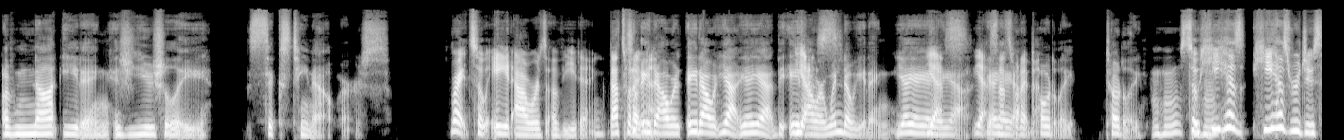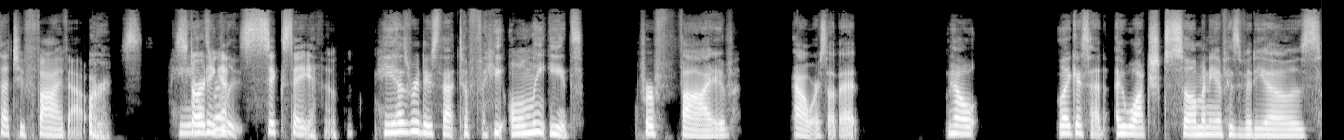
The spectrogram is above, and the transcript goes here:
of not eating is usually 16 hours. Right. So eight hours of eating. That's what so I eight meant. hours, eight hours. Yeah, yeah, yeah. The eight hour window eating. Yeah, yeah, yeah, Yes, yeah, yeah. yes, yeah, that's yeah, what I meant. Totally, totally. hmm So he has he has reduced that to five hours, He starting at six a.m. he has reduced that to f- he only eats for five hours of it. Now, like I said, I watched so many of his videos.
